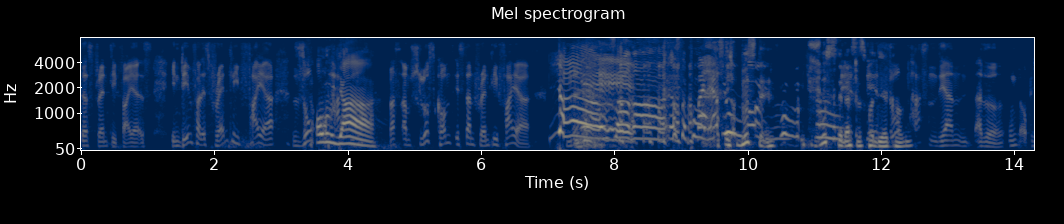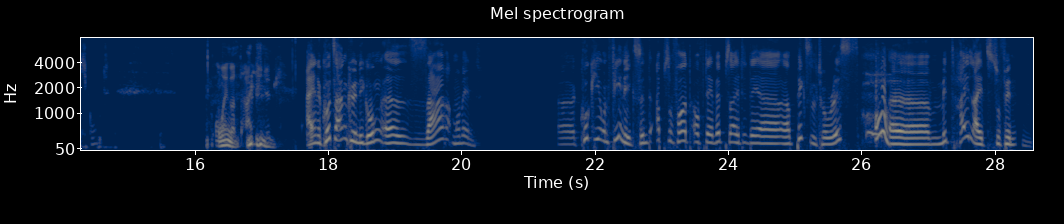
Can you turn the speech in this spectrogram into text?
Das Friendly Fire ist. In dem Fall ist Friendly Fire so. Oh passend. ja. Was am Schluss kommt, ist dann Friendly Fire. Ja, Yay. Sarah, erster Punkt. ich. Wusste es. Ich wusste, dass es von dir ist so kommt. passend, ja, also unglaublich gut. Oh mein Oh. Gott, drei Stück. Eine kurze Ankündigung. Äh, Sarah, Moment. Äh, Cookie und Phoenix sind ab sofort auf der Webseite der äh, Pixel Tourists Oh. äh, mit Highlights zu finden.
